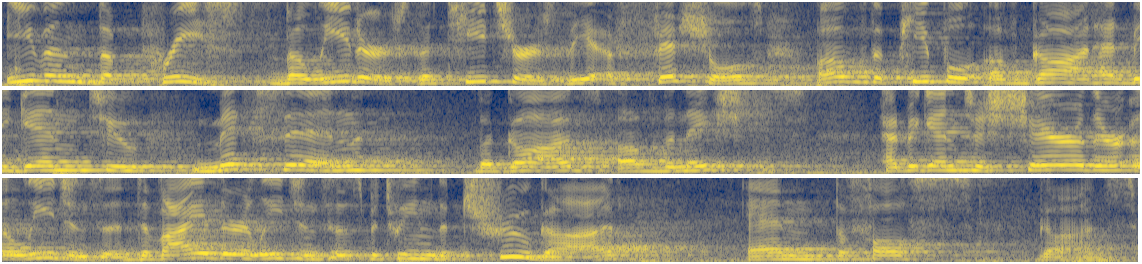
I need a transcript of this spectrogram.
Even the priests, the leaders, the teachers, the officials of the people of God had begun to mix in the gods of the nations, had begun to share their allegiances, divide their allegiances between the true God and the false gods.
